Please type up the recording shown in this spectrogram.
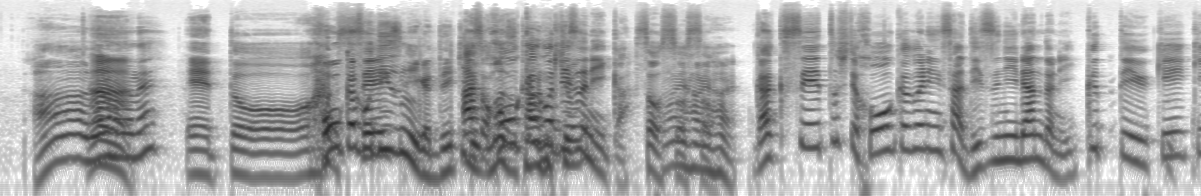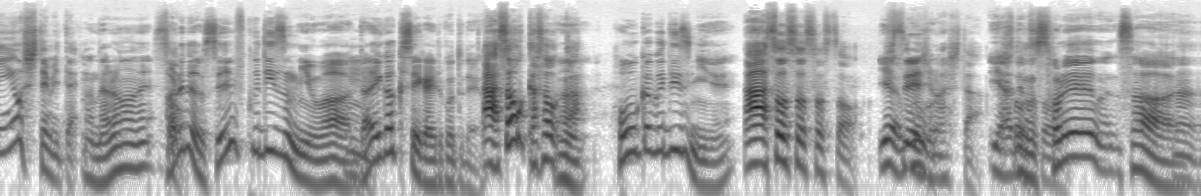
ああなるほどね、えっと放課後ディズニーができるあそう放課後ディズーニーか。そうそうそう、はいはいはい。学生として放課後にさディズニーランドに行くっていう経験をしてみたい。あなるほどね。それだよ制服ディズニーはうん。大学生がいることだよ、あそうかそううん。か、放課後ディズニーね。あそうそうそうそう。失礼しました。いやうう。でもそれさ、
